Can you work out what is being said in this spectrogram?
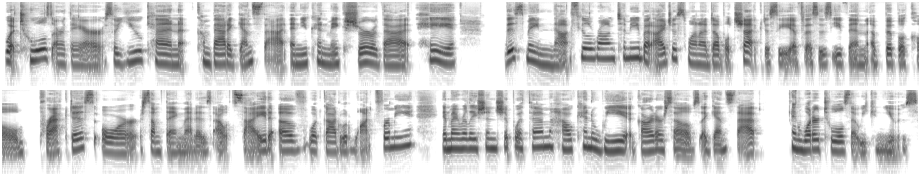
What tools are there so you can combat against that and you can make sure that, hey, this may not feel wrong to me, but I just want to double check to see if this is even a biblical practice or something that is outside of what God would want for me in my relationship with Him. How can we guard ourselves against that? And what are tools that we can use?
